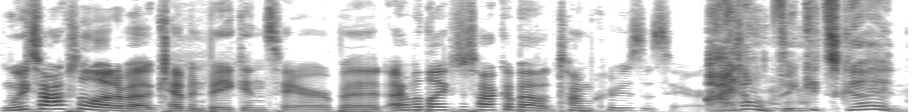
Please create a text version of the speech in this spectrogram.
we talked a lot about Kevin Bacon's hair, but I would like to talk about Tom Cruise's hair. I don't think it's good.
